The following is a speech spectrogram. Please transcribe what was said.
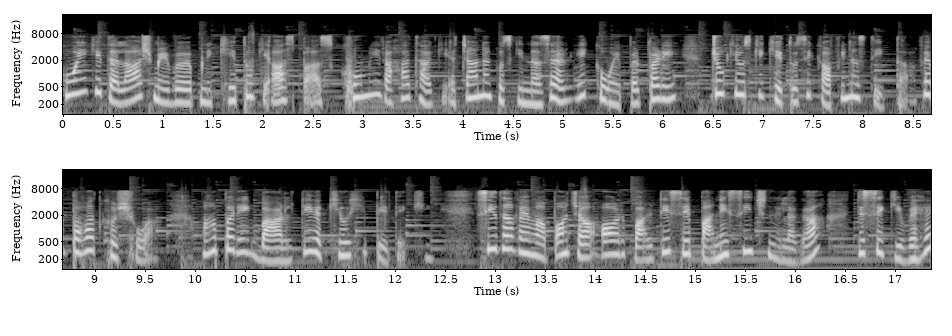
कुएँ की तलाश में वह अपने खेतों के आसपास घूम ही रहा था कि अचानक उसकी नज़र एक कुएँ पर पड़ी, जो कि उसके खेतों से काफ़ी नज़दीक था। वह बहुत खुश हुआ। वहाँ पर एक बाल्टी रखी हुई पे देखी। सीधा वह वहाँ पहुँचा और बाल्टी से पानी सींचने लगा, जिससे कि वह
